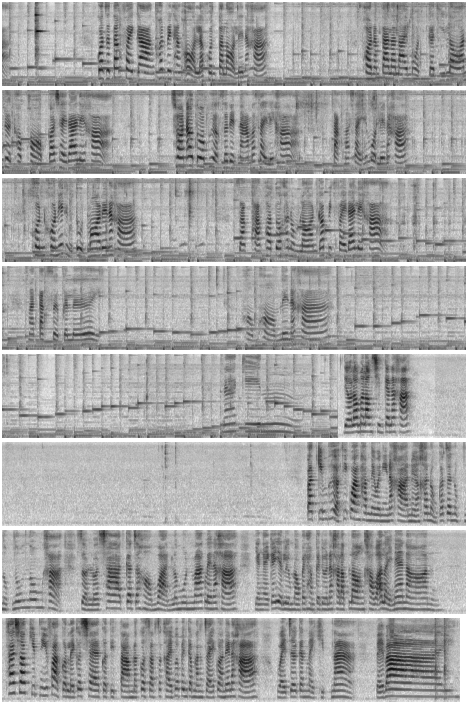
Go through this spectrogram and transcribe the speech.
ว่าจะตั้งไฟกลางค่อนไปทางอ่อนและคนตลอดเลยนะคะ พอน้ำตาลละลายหมดกะทิร้อนเดือดขอบๆก็ใช้ได้เลยค่ะ ช้อนเอาตัวเผือกเสด็จน้ำมาใส่เลยค่ะ ตักมาใส่ให้หมดเลยนะคะ คนๆให้ถึงตูดหม้อด้วยนะคะสักพักพอตัวขนมร้อนก็ปิดไฟได้เลยค่ะ มาตักเสิร์ฟกันเลย อมๆเลยนะคะ น่ากิน เดี๋ยวเรามาลองชิมกันนะคะ ปลากิมเผือกที่กวางทำในวันนี้นะคะ เนื้อขนมก็จะหนุบหนุบนุ่มนุ่มๆค่ะ ส่วนรสชาติก็จะหอมหวานละมุนมากเลยนะคะ ยังไงก็อย่าลืมลองไปทำกันดูนะคะ รับรองค่ะว่าอร่อยแน่นอน ถ้าชอบคลิปนี้ฝากกดไลค์ กดแชร์ กดติดตาม และกด Subscribe เพื่อเป็นกำลังใจให้กวางด้วยนะคะ ไว้เจอกันใหม่คลิปหน้า บ๊ายบาย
